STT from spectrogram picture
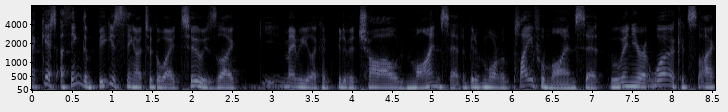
I guess I think the biggest thing I took away too is like maybe like a bit of a child mindset, a bit of more of a playful mindset. When you're at work, it's like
